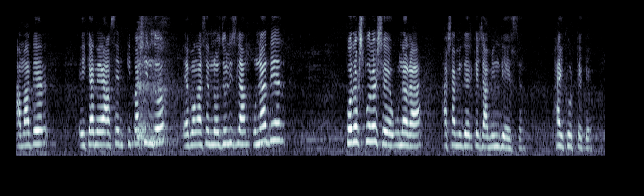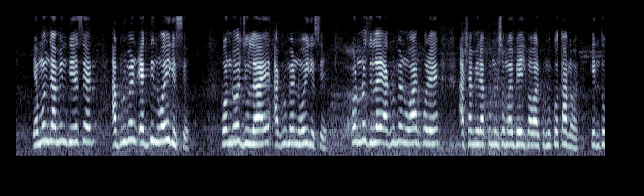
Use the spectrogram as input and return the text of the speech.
আমাদের এইখানে আছেন কৃপাসিন্ধ এবং আছেন নজরুল ইসলাম। উনাদের পরস্পরসে উনারা আসামিদেরকে জামিন দিয়েছেন হাইকোর্ট থেকে। এমন জামিন দিয়েছেন আগ্রুমেন্ট একদিন হয়ে গেছে। পনেরো জুলাই আগ্রুমেন্ট হয়ে গেছে। পনেরো জুলাই আগ্রুমেন্ট হওয়ার পরে আসামিরা কোনো সময় বেল পাওয়ার কোনো কথা নয়। কিন্তু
